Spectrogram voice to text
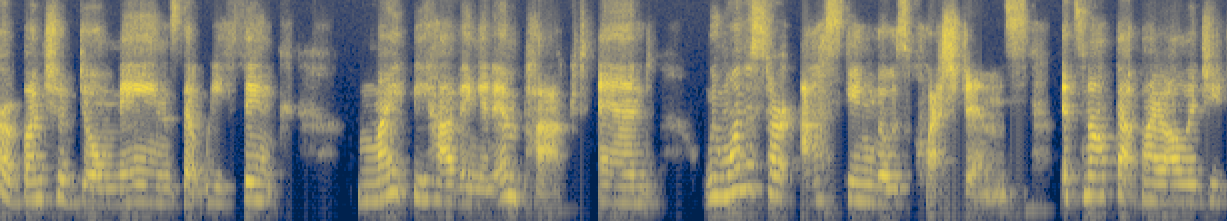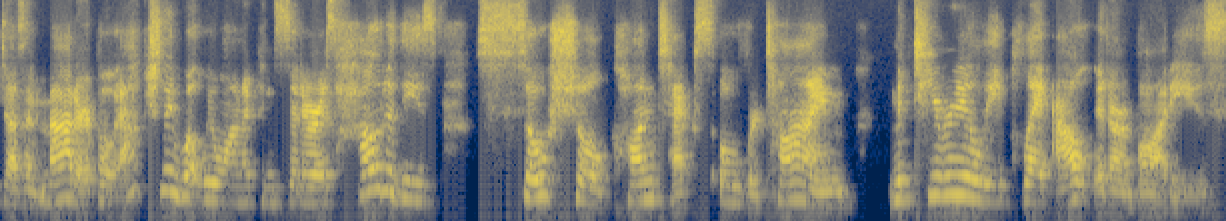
are a bunch of domains that we think might be having an impact. And we want to start asking those questions. It's not that biology doesn't matter, but actually, what we want to consider is how do these social contexts over time materially play out in our bodies?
